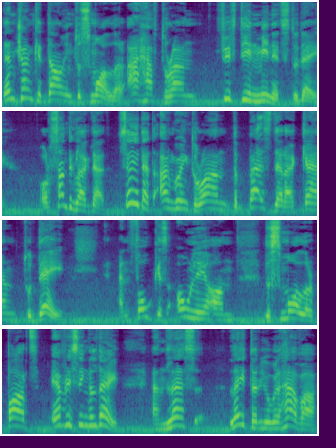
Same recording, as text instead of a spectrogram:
Then chunk it down into smaller. I have to run 15 minutes today or something like that say that i'm going to run the best that i can today and focus only on the smaller parts every single day unless later you will have a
